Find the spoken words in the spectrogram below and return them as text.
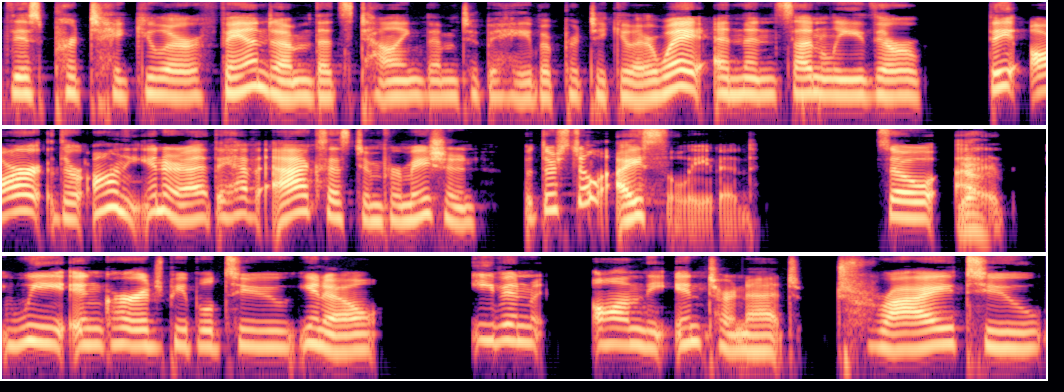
this particular fandom that's telling them to behave a particular way, and then suddenly they're they are they're on the internet, they have access to information, but they're still isolated. So Yeah. uh, we encourage people to, you know, even on the internet, try to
